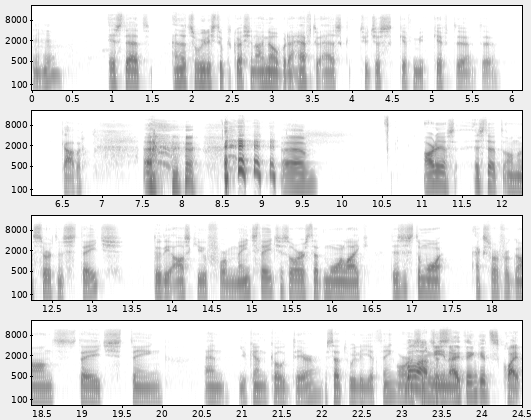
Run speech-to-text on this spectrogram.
hmm Is that and that's a really stupid question, I know, but I have to ask to just give me give the the kader. um, are there is that on a certain stage? Do they ask you for main stages, or is that more like this is the more extravagant stage thing, and you can go there? Is that really a thing, or Well, is it I mean, I think it's quite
